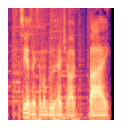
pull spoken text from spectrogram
I'll see you guys next time on Blue the Hedgehog. Bye.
